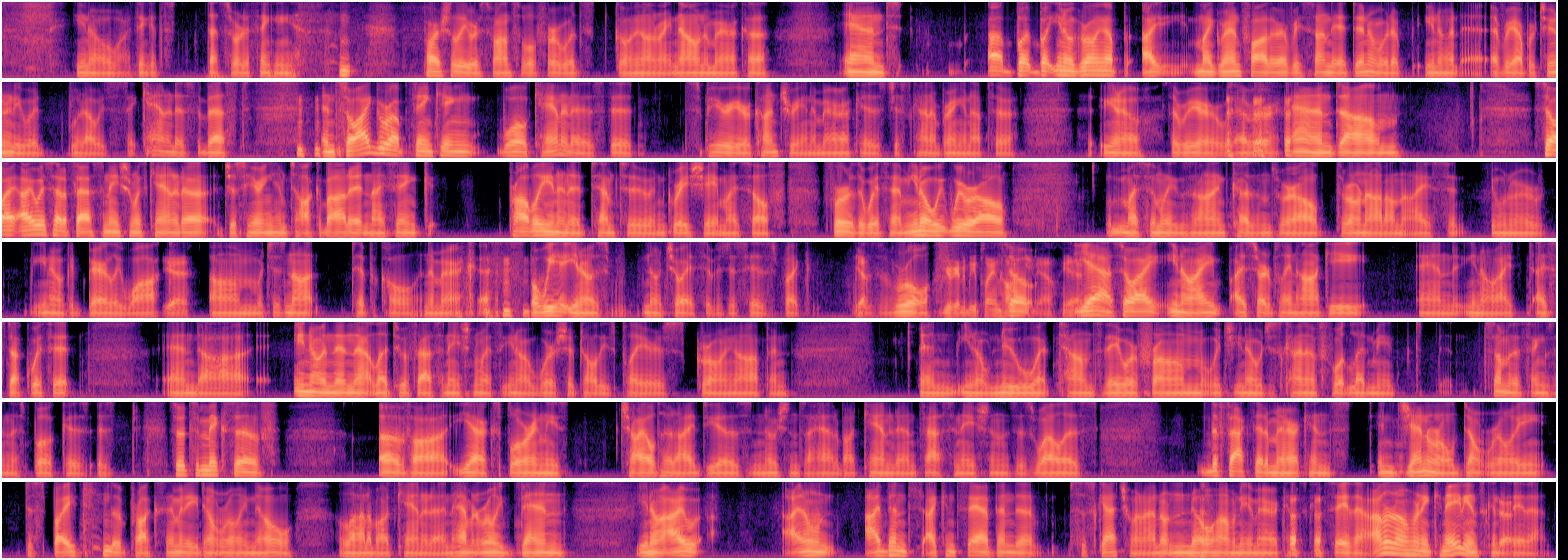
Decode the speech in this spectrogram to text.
you know, I think it's that sort of thinking is partially responsible for what's going on right now in America, and. Uh, but but you know, growing up, I my grandfather every Sunday at dinner would you know at every opportunity would would always say Canada's the best, and so I grew up thinking, well, Canada is the superior country, and America is just kind of bringing up the, you know, the rear or whatever, and. Um, so I, I always had a fascination with Canada, just hearing him talk about it, and I think probably in an attempt to ingratiate myself further with him. You know, we, we were all my siblings and cousins were all thrown out on the ice at, when we were, you know, could barely walk. Yeah. Um, which is not typical in America. but we, you know, it was no choice. It was just his like Yeah. his rule. You're going to be playing So hockey now. Yeah. so I, you know, I I started playing hockey, and you know, I I stuck with it, and uh, you know, and then that led to a fascination with, you know, I worshipped all these players growing up, and and you know, knew what towns they were from, which you know, which is kind of what led me. To, some of the things in this book is is so it's a mix of of uh, yeah, exploring these childhood ideas and notions I had about Canada and fascinations, as well as the fact that Americans in general don't really, despite the proximity, don't really know a lot about Canada and haven't really been. You know, I, I don't. I've been. I can say I've been to Saskatchewan. I don't know how many Americans can say that. I don't know how many Canadians can Yeah. say that.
